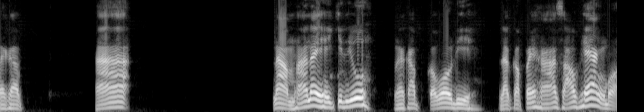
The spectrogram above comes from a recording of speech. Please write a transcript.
นะครับ หาน้ำหาในให้กินอยู่ นะครับ ก็ว่าดี แล้วก็ไปหาสาวแพงบ่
